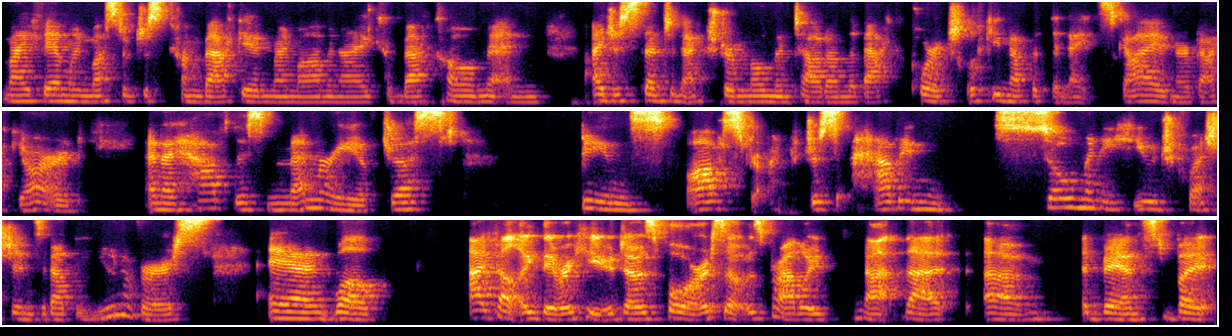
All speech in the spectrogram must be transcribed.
my family must have just come back in. My mom and I come back home, and I just spent an extra moment out on the back porch looking up at the night sky in our backyard and I have this memory of just being awestruck, just having so many huge questions about the universe. And well, I felt like they were huge. I was four, so it was probably not that um, advanced, but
